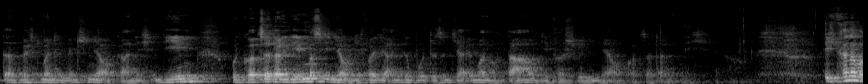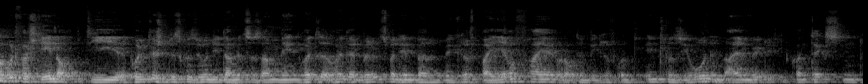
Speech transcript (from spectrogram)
da möchte man den Menschen ja auch gar nicht nehmen. Und Gott sei Dank nehmen wir es ihnen ja auch nicht, weil die Angebote sind ja immer noch da und die verschwinden ja auch Gott sei Dank nicht. Ich kann aber gut verstehen, auch die politischen Diskussionen, die damit zusammenhängen. Heute, heute benutzt man den Begriff Barrierefreiheit oder auch den Begriff Inklusion in allen möglichen Kontexten.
